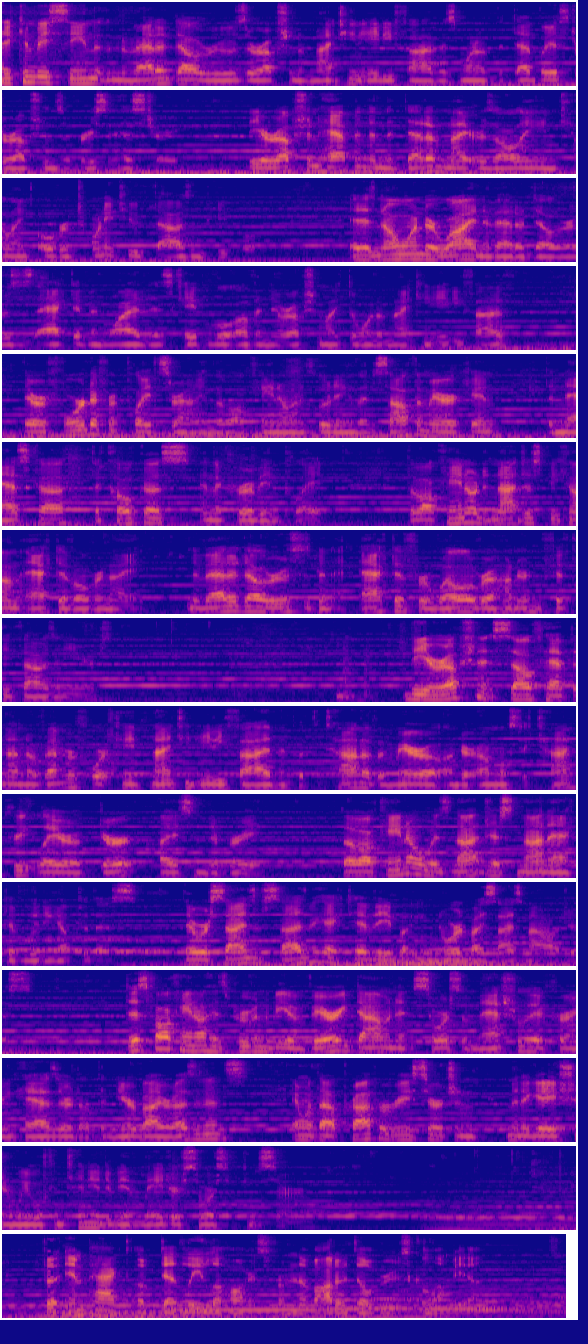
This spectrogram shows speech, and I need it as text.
It can be seen that the Nevada Del Ruiz eruption of 1985 is one of the deadliest eruptions of recent history. The eruption happened in the dead of night, resulting in killing over 22,000 people. It is no wonder why Nevada Del Ruiz is active and why it is capable of an eruption like the one of 1985. There are four different plates surrounding the volcano, including the South American, the Nazca, the Cocos, and the Caribbean plate. The volcano did not just become active overnight. Nevada del Ruiz has been active for well over 150,000 years. The eruption itself happened on November 14, 1985, and put the town of Armero under almost a concrete layer of dirt, ice, and debris. The volcano was not just non active leading up to this. There were signs of seismic activity but ignored by seismologists. This volcano has proven to be a very dominant source of naturally occurring hazard of the nearby residents, and without proper research and mitigation, we will continue to be a major source of concern. The impact of deadly lahars from Nevada del Ruiz, Colombia.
